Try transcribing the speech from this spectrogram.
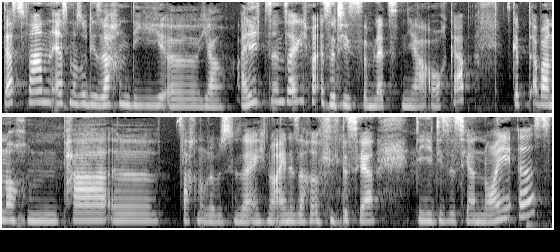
das waren erstmal so die Sachen, die äh, ja alt sind, sage ich mal, also die es im letzten Jahr auch gab. Es gibt aber noch ein paar äh, Sachen oder beziehungsweise eigentlich nur eine Sache bisher, die dieses Jahr neu ist.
